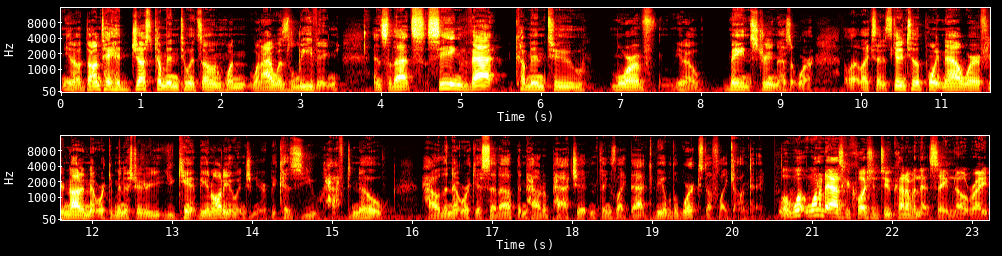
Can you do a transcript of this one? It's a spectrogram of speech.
you know, Dante had just come into its own when when I was leaving, and so that's seeing that come into more of you know mainstream, as it were like I said, it's getting to the point now where if you're not a network administrator, you, you, can't be an audio engineer because you have to know how the network is set up and how to patch it and things like that to be able to work stuff like Dante. Well, wanted to ask a question too, kind of in that same note, right?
